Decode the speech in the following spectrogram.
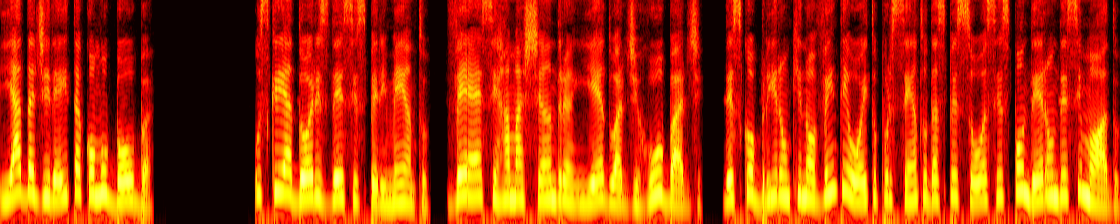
e a da direita como Boba. Os criadores desse experimento, V.S. Ramachandran e Edward Hubbard, descobriram que 98% das pessoas responderam desse modo.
